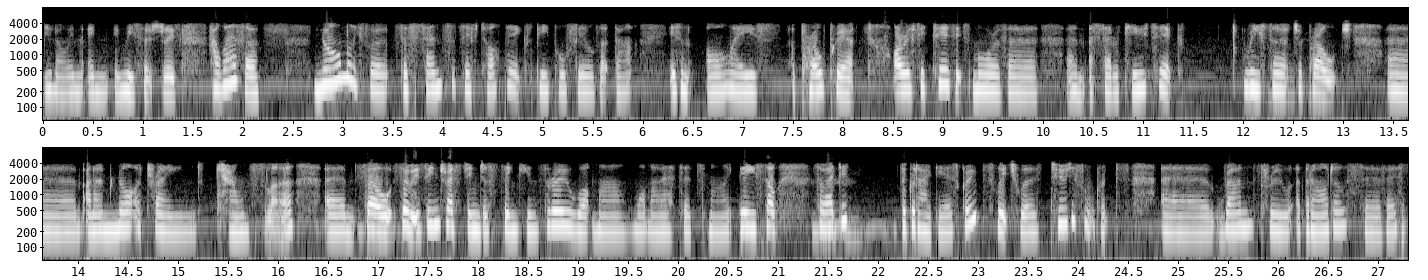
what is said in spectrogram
you know in in, in research studies. However. Normally, for, for sensitive topics, people feel that that isn't always appropriate, or if it is, it's more of a, um, a therapeutic research approach, um, and I'm not a trained counsellor, um, so so it's interesting just thinking through what my what my methods might be. So so I did the Good Ideas groups, which was two different groups, uh, ran through a Barnardo service,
